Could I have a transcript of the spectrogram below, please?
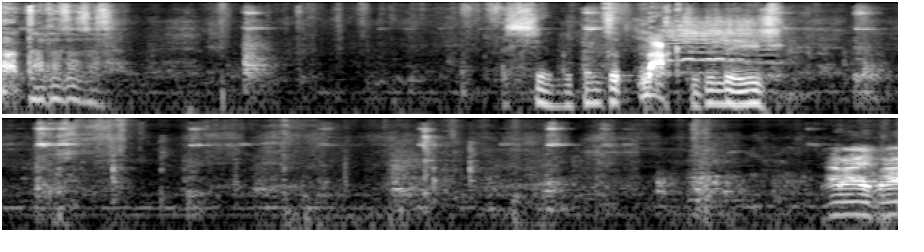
आता आता आता शेंग पण तर लागते ती लईच अरे बा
